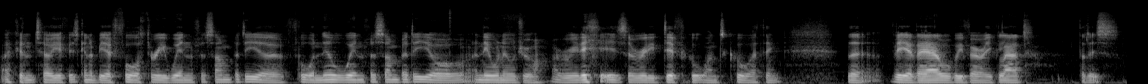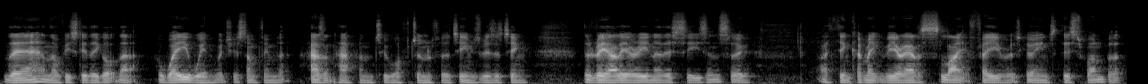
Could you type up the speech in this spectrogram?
I couldn't tell you if it's going to be a 4 3 win for somebody, a 4 0 win for somebody, or a nil nil draw. I really, it's a really difficult one to call, I think. that Villarreal will be very glad that it's there, and obviously they got that away win, which is something that hasn't happened too often for teams visiting the Reale Arena this season. So I think I'd make Villarreal a slight favourites going into this one, but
